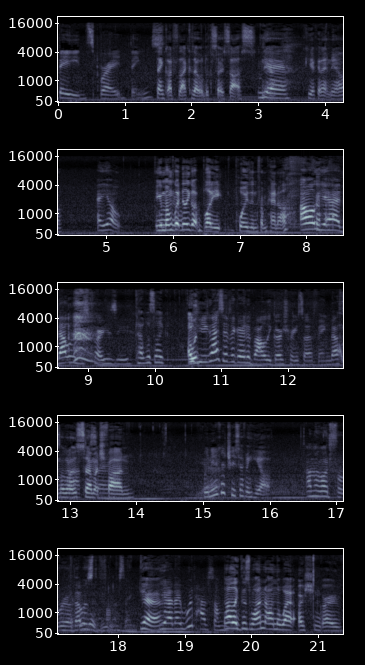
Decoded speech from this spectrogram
beads braid things. Thank God for that because that would look so sus. yeah. Can you look at that now? Hey yo. Your mum got nearly got bloody poisoned from henna. Oh yeah, that was crazy. That was like, if would, you guys ever go to Bali, go tree surfing. That's oh my god, it was so much say. fun. We need to go tree surfing here. Oh my god, for real, that was the funnest thing. Yeah. Yeah, they would have some. No, like there's one on the way Ocean Grove,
